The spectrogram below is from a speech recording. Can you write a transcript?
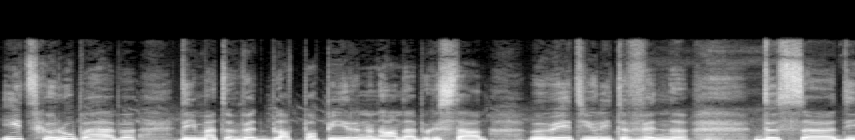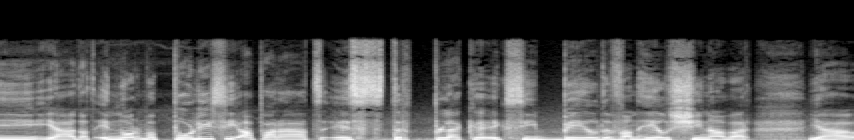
iets geroepen hebben, die met een wit blad papier in hun hand hebben gestaan. We weten jullie te vinden. Dus uh, die, ja, dat enorme politieapparaat is ter plekke. Ik zie beelden van heel China waar ja,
